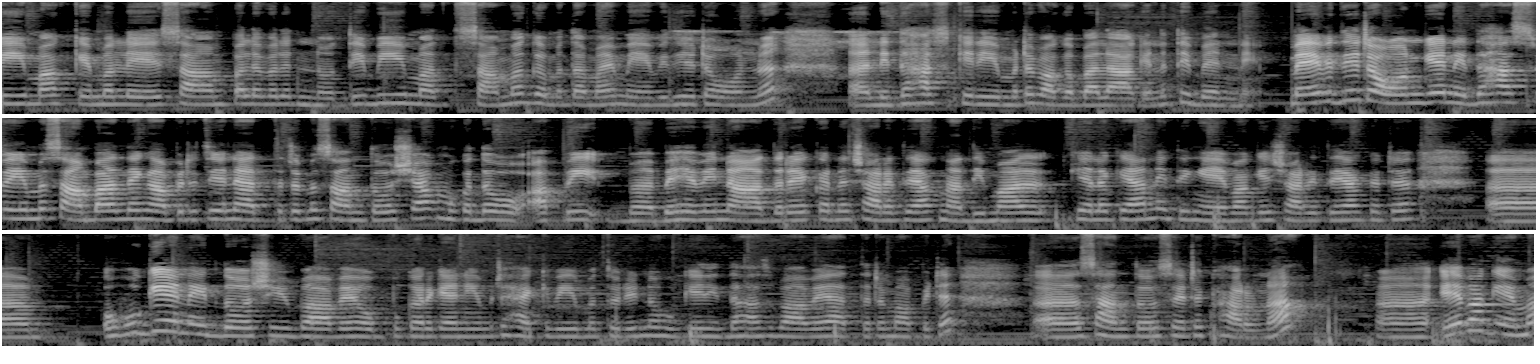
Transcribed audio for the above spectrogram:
වීමක් එම ලේ සාම්පලවල නොතිබීමත් සමගම තමයි මේ විදිහට ඔවුන් නිදහස් කිරීමට වග බලාගෙන තිබෙන්නේ. මේ විදිහට ඔවුන්ගේ නිදහස් වීම සම්බන්ධයෙන් අපිට තියෙන ඇත්තටම සන්තෝෂයක්. මොකද අපි බෙහෙවින් ආදරය කරන චරිතයක් නදිමල් කියලා කියන්නේ. ඉතින් ඒ වගේ චරිතයකට ඔහුගේ නිර්දෝෂී භාවය ඔප්පු කර ගැනීමට හැකිවීම තුරින් ඔහුගේ නිදහස් භාවය අතරම අපිට සන්තෝසයට කරුණා ඒ වගේම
